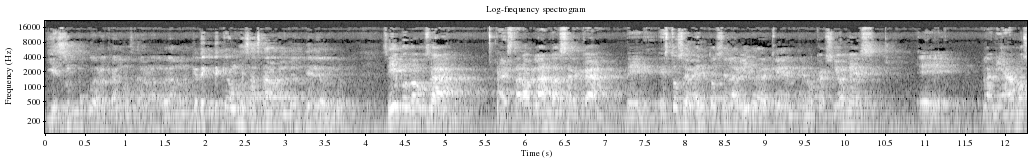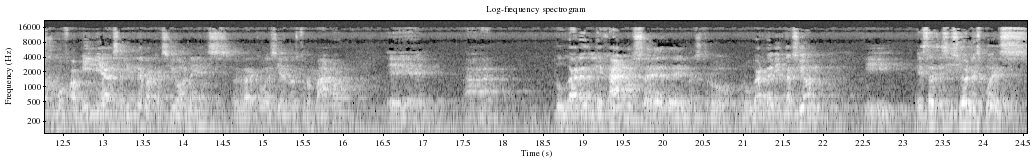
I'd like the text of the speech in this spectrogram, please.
Y eso es un poco de lo que vamos a estar hablando, ¿verdad? ¿De, ¿De qué vamos a estar hablando el día de hoy? Sí, pues vamos a, a estar hablando acerca de estos eventos en la vida que en, en ocasiones eh, planeamos como familia salir de vacaciones, ¿verdad? Como decía nuestro hermano, eh, a lugares lejanos eh, de nuestro lugar de habitación y estas decisiones pues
